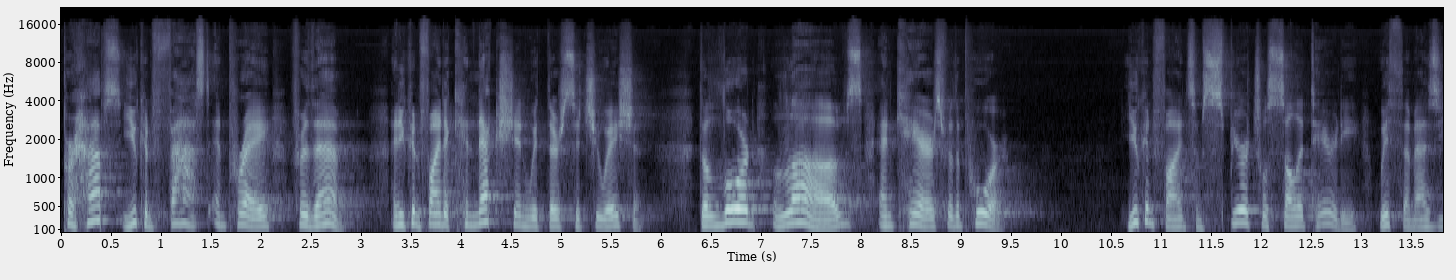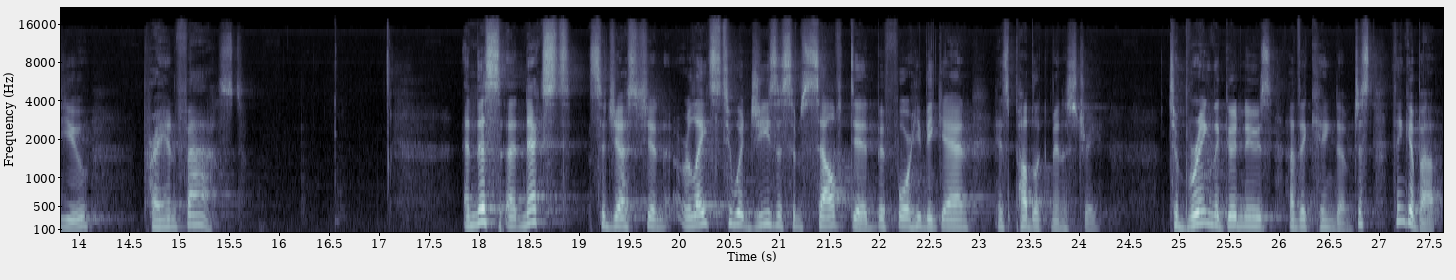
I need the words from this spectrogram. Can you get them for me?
Perhaps you can fast and pray for them, and you can find a connection with their situation. The Lord loves and cares for the poor. You can find some spiritual solidarity with them as you pray and fast. And this uh, next suggestion relates to what Jesus himself did before he began his public ministry to bring the good news of the kingdom. Just think about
